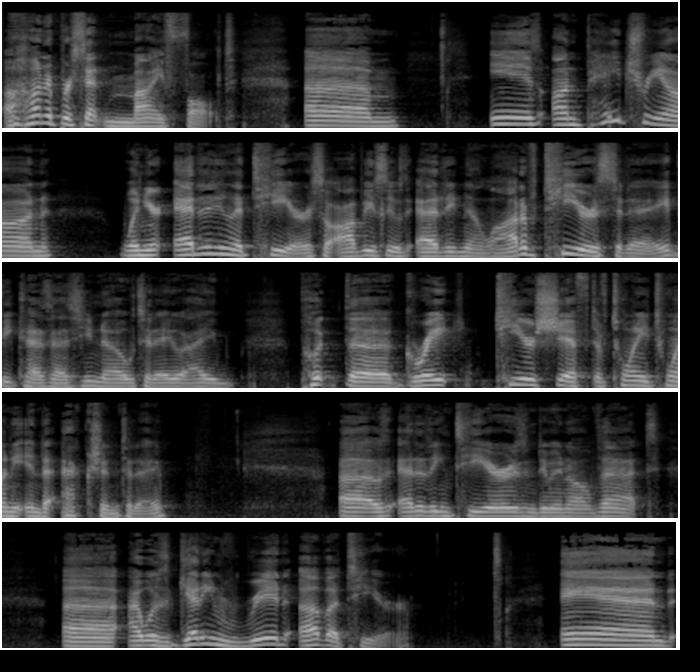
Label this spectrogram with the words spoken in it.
hundred percent my fault. Um, is on Patreon when you're editing a tier. So obviously, I was editing a lot of tiers today because, as you know, today I put the great tier shift of 2020 into action today. Uh, I was editing tiers and doing all that. Uh, I was getting rid of a tier, and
